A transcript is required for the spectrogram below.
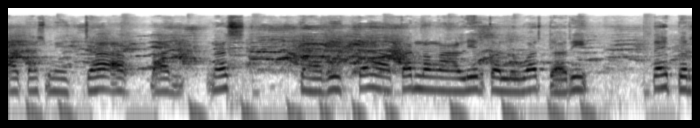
atas meja panas dari teh akan mengalir keluar dari teh ber,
